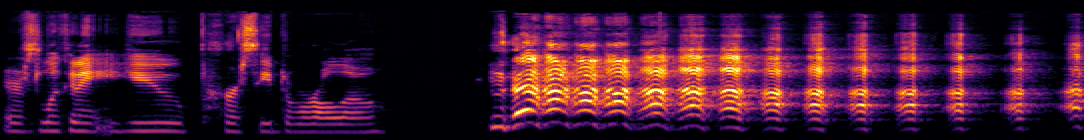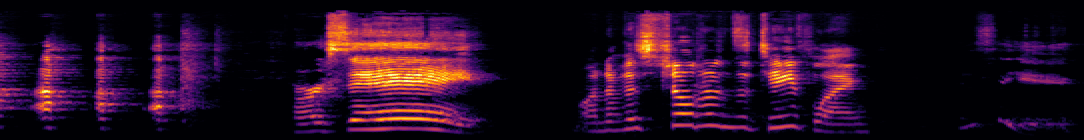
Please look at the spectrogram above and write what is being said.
There's looking at you, Percy de Rolo. Percy! One of his children's a tiefling. Is he?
